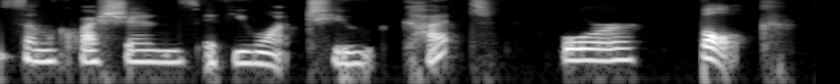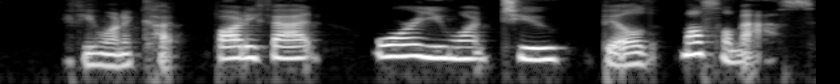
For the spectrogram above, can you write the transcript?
some questions if you want to cut or bulk, if you want to cut body fat or you want to build muscle mass.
